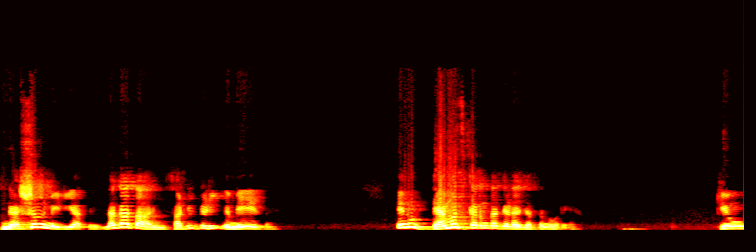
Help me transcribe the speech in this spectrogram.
ਨੈਸ਼ਨਲ ਮੀਡੀਆ ਤੇ ਲਗਾਤਾਰ ਹੀ ਸਾਡੀ ਜਿਹੜੀ ਇਮੇਜ ਹੈ, ਇਹਨੂੰ ਡੈਮੇਜ ਕਰਨ ਦਾ ਜਿਹੜਾ ਯਤਨ ਹੋ ਰਿਹਾ ਕਿਉਂ?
